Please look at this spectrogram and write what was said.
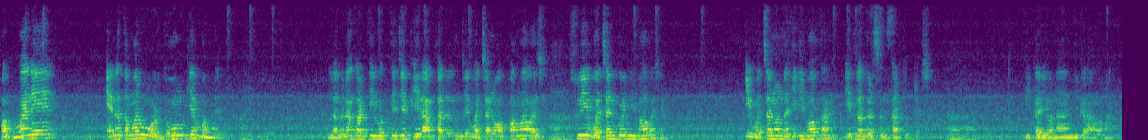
ભગવાને એને તમારું અડધું કેમ બનાવ્યું? લગ્ન કરતી વખતે જે ફર જે વચનો આપવામાં આવે છે શું એ વચન કોઈ નિભાવે છે? એ વચનો નહીં નિભાવતા ને એટલા ઘર સંસાર તૂટે છે. દીકરીઓના દીકરાઓના.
